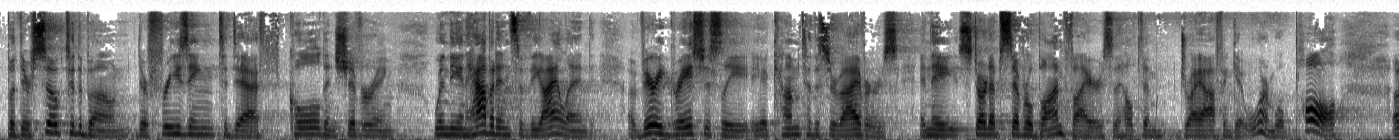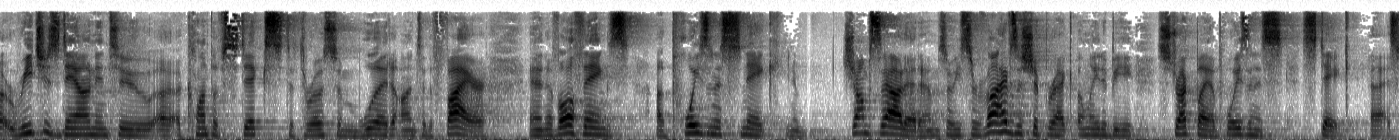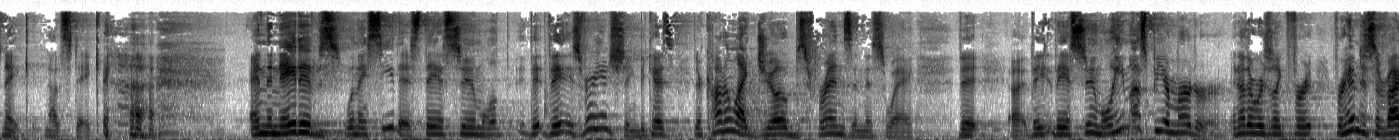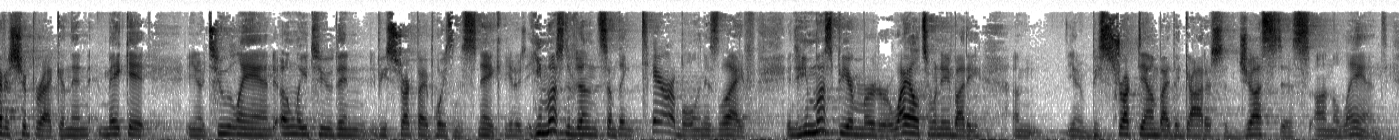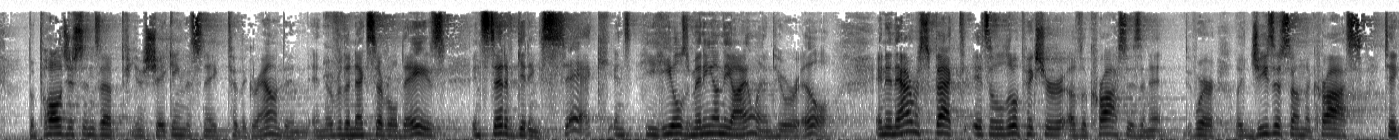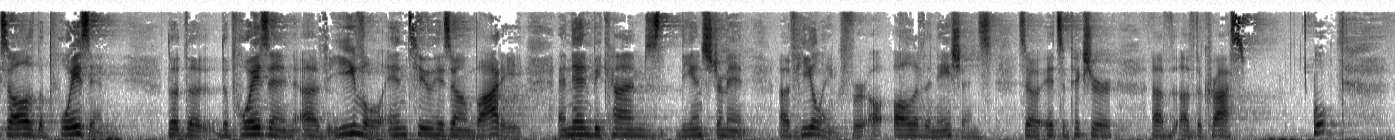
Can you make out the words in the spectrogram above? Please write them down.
but they're soaked to the bone. They're freezing to death, cold and shivering, when the inhabitants of the island uh, very graciously uh, come to the survivors and they start up several bonfires to help them dry off and get warm. Well, Paul uh, reaches down into a, a clump of sticks to throw some wood onto the fire, and of all things, a poisonous snake, you know, jumps out at him. So he survives the shipwreck only to be struck by a poisonous stake, uh, snake, not a stake. and the natives, when they see this, they assume, well, it's very interesting because they're kind of like Job's friends in this way. That uh, they, they assume, well, he must be a murderer. In other words, like for, for him to survive a shipwreck and then make it you know, to land, only to then be struck by a poisonous snake. You know, he must have done something terrible in his life, and he must be a murderer. Why else would anybody, um, you know, be struck down by the goddess of justice on the land? But Paul just ends up, you know, shaking the snake to the ground, and, and over the next several days, instead of getting sick, he heals many on the island who are ill. And in that respect, it's a little picture of the cross, isn't it? Where like Jesus on the cross takes all of the poison the, the, the poison of evil into his own body and then becomes the instrument of healing for all of the nations. So it's a picture of, of the cross. Well,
